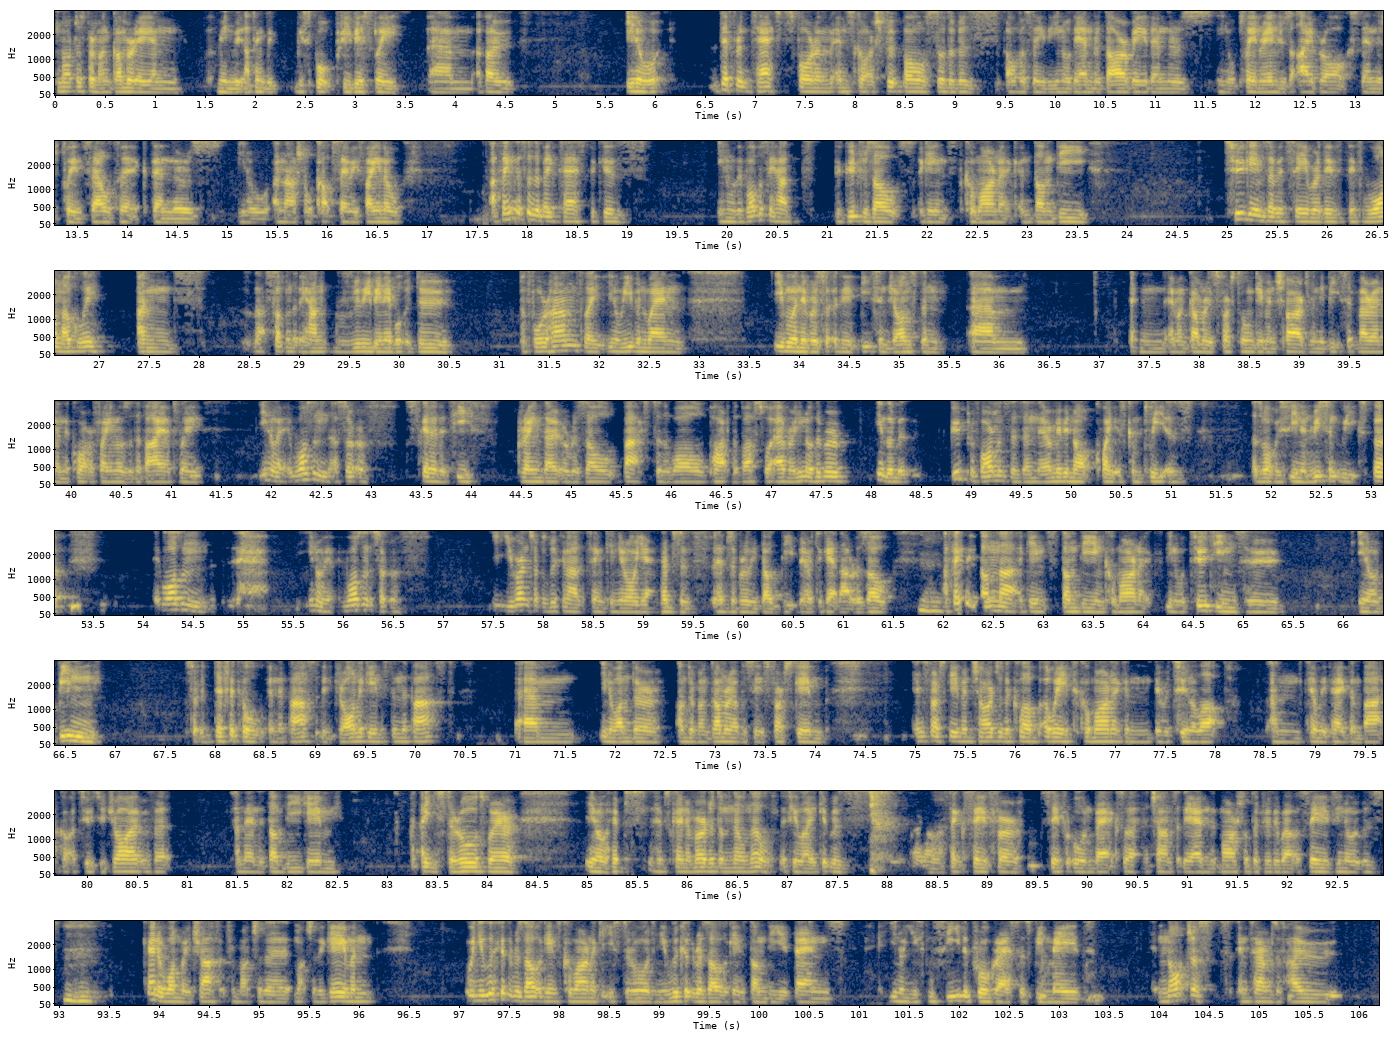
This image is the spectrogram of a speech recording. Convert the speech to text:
not just for Montgomery, and I mean we, I think we, we spoke previously um, about you know different tests for him in Scottish football. So there was obviously the, you know the Edinburgh Derby, then there's you know playing Rangers at Ibrox, then there's playing Celtic, then there's you know a National Cup semi final. I think this is a big test because you know, they've obviously had the good results against Kilmarnock and Dundee. Two games, I would say, where they've they've won ugly, and that's something that they hadn't really been able to do beforehand. Like you know, even when even when they were they beat St Johnstone um, in, in, Montgomery's first home game in charge, when they beat St Mirren in the quarterfinals of the Viaplay, you know, it wasn't a sort of skin of the teeth, grind out a result, backs to the wall, park the bus, whatever. You know, there were you know good performances in there, maybe not quite as complete as as what we've seen in recent weeks, but it wasn't. You know, it wasn't sort of you weren't sort of looking at it thinking, you know, yeah, Hibs have Hibs have really dug deep there to get that result. Mm-hmm. I think they've done that against Dundee and Kilmarnock. You know, two teams who, you know, have been sort of difficult in the past that they've drawn against in the past. Um, you know, under under Montgomery, obviously his first game, his first game in charge of the club away to Kilmarnock, and they were two 0 up, and Killie pegged them back, got a two two draw out of it, and then the Dundee game at Easter Road where you know, Hibs Hibs kind of murdered them nil nil, if you like. It was, I, know, I think, save for save for Owen Beck, so a chance at the end that Marshall did really well to save. You know, it was mm-hmm. kind of one way traffic for much of the much of the game. And when you look at the result against Kilmarnock at Easter Road, and you look at the result against Dundee at Dens, you know, you can see the progress that's been made, not just in terms of how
